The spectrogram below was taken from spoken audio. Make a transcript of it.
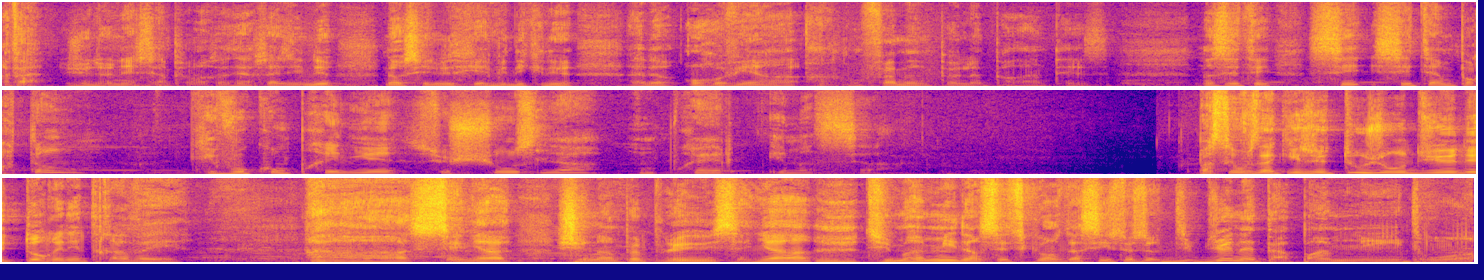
Enfin, je donnais simplement ça. Non, c'est lui qui avait dit que on revient, on ferme un peu la parenthèse. C'est important que vous compreniez ces choses-là, mon frère et ma soeur. Parce que vous accusez toujours Dieu des torts et des travers. Ah, Seigneur, je n'en peux plus. Seigneur, tu m'as mis dans cette situation. Dieu ne t'a pas mis, toi.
